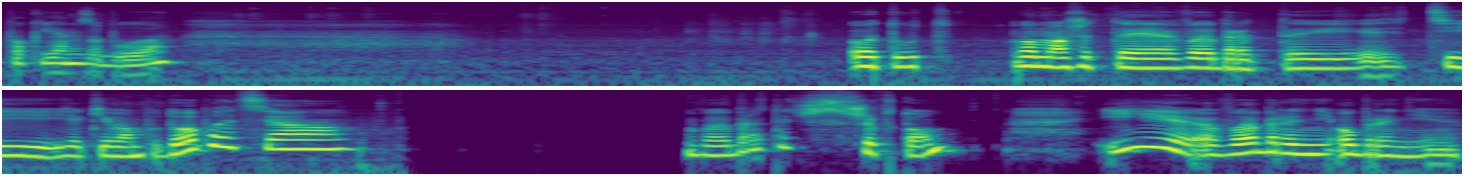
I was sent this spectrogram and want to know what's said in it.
поки я не забула. Отут ви можете вибрати ті, які вам подобаються. Вибрати з шифтом. І вибрані обрані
